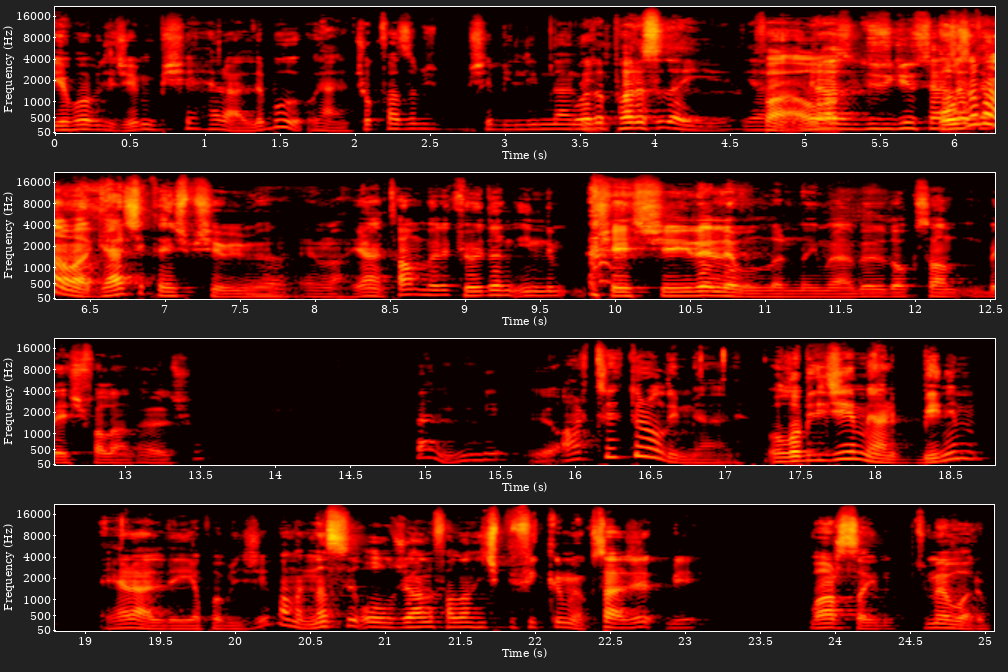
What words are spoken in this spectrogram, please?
yapabileceğim bir şey herhalde bu. Yani çok fazla bir, bir şey bildiğimden Bu değil. arada parası da iyi. Yani Falan, o- biraz düzgün sen o zaten. zaman ama gerçekten hiçbir şey bilmiyorum Emrah. Yani tam böyle köyden indim şey şehire level'larındayım yani. Böyle 95 falan öyle düşün. Ben bir e, art direktör olayım yani. Olabileceğim yani. Benim herhalde yapabileceğim ama nasıl olacağını falan hiçbir fikrim yok. Sadece bir varsayım. Tüme varım.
